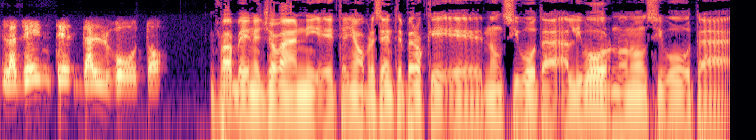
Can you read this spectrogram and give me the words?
la gente dal voto. Va bene Giovanni, eh, teniamo presente però che eh, non si vota a Livorno, non si vota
